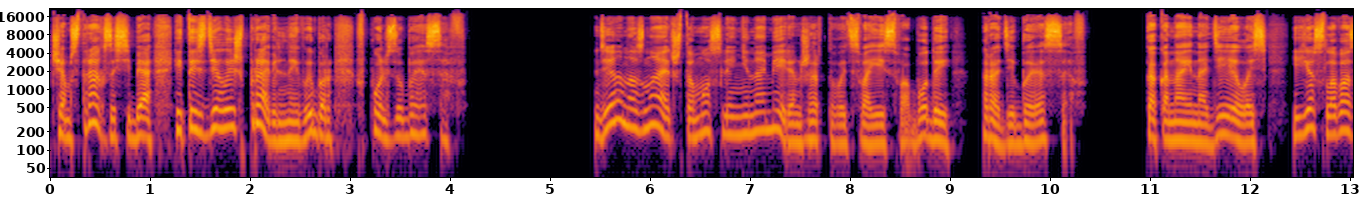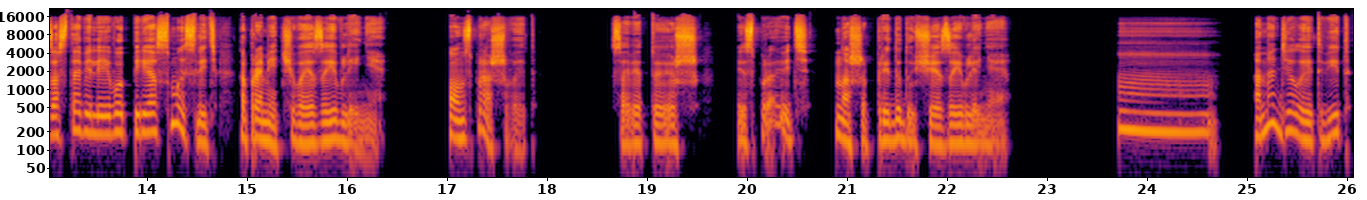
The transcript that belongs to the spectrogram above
чем страх за себя, и ты сделаешь правильный выбор в пользу БСФ. Диана знает, что Мосли не намерен жертвовать своей свободой ради БСФ. Как она и надеялась, ее слова заставили его переосмыслить опрометчивое заявление. Он спрашивает. «Советуешь исправить наше предыдущее заявление?» «М-м-м...» Она делает вид,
